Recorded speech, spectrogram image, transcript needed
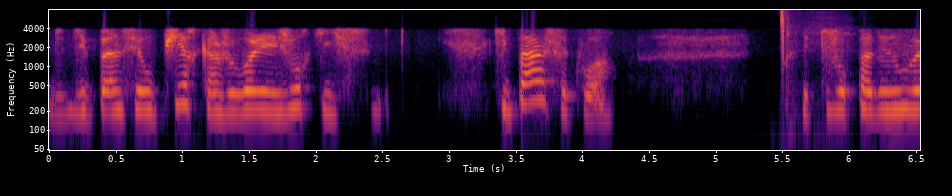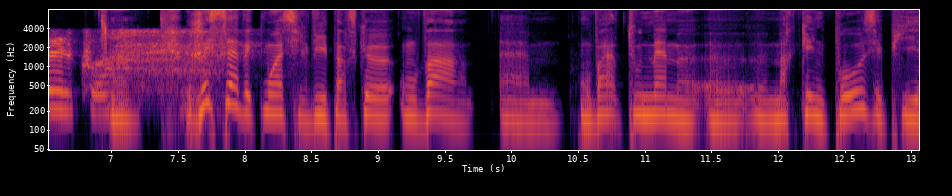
de, penser au pire quand je vois les jours qui, qui passent, quoi. Il n'y a toujours pas de nouvelles, quoi. Restez avec moi, Sylvie, parce que on va, euh, on va tout de même marquer une pause et puis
